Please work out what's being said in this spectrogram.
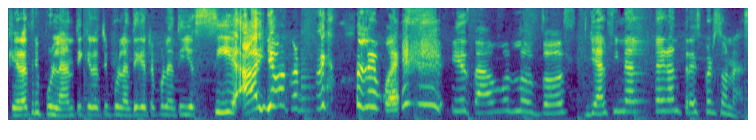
que era tripulante y que era tripulante y que era tripulante y yo sí, ay, ya me acuerdo de cómo le fue. Y estábamos los dos, ya al final eran tres personas,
